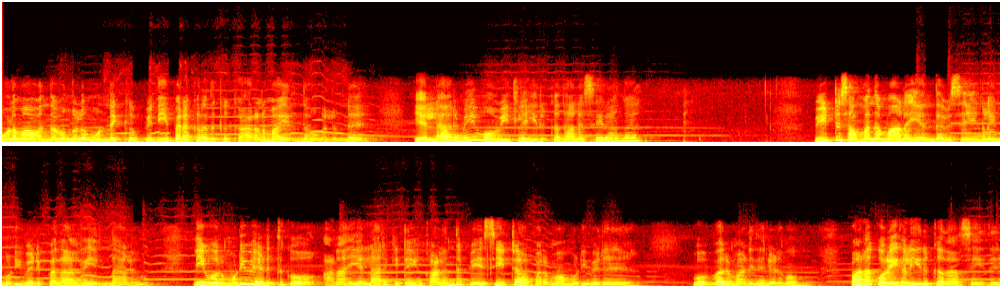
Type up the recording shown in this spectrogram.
மூலமாக வந்தவங்களும் உன்னைக்கு நீ பிறக்கிறதுக்கு காரணமாக இருந்தவங்களும்னு எல்லாருமே உன் வீட்டில் இருக்க தானே செய்கிறாங்க வீட்டு சம்பந்தமான எந்த விஷயங்களை முடிவெடுப்பதாக இருந்தாலும் நீ ஒரு முடிவு எடுத்துக்கோ. ஆனால் எல்லார்கிட்டையும் கலந்து பேசிட்டு அப்புறமா முடிவெடு. ஒவ்வொரு மனிதனிடமும் பல குறைகள் இருக்க தான் செய்யுது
